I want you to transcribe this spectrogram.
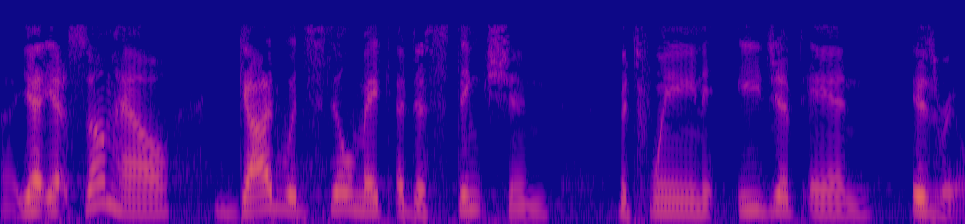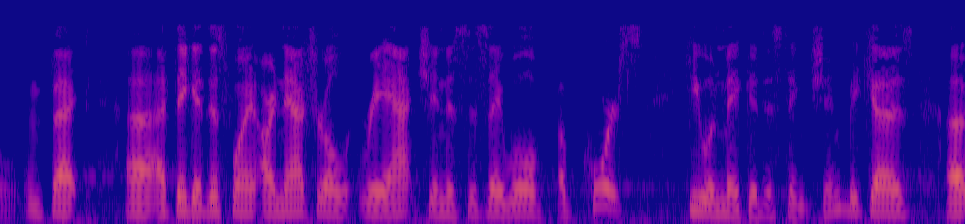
Uh, yet, yet somehow, God would still make a distinction between Egypt and Israel. In fact, uh, I think at this point, our natural reaction is to say, well, of, of course he would make a distinction because uh,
